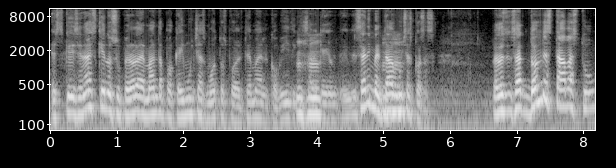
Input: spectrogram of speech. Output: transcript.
es que dicen, ah, es que nos superó la demanda porque hay muchas motos por el tema del COVID y que se han inventado muchas cosas. Pero, o sea, ¿dónde estabas tú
